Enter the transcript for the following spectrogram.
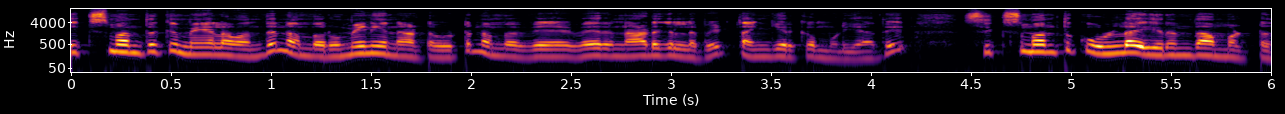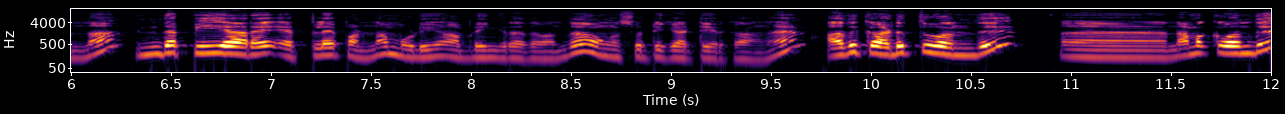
சிக்ஸ் மந்த்துக்கு மேலே வந்து நம்ம ருமேனிய நாட்டை விட்டு நம்ம வே வேறு நாடுகளில் போயிட்டு தங்கியிருக்க முடியாது. சிக்ஸ் மந்த்துக்கு உள்ளே இருந்தால் மட்டும்தான் இந்த பிஆர்ஐ அப்ளை பண்ண முடியும் அப்படிங்கிறத வந்து அவங்க சுட்டி காட்டியிருக்காங்க அதுக்கு அடுத்து வந்து நமக்கு வந்து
